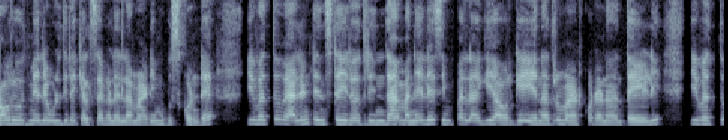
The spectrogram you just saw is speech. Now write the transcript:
ಅವರು ಹೋದ್ಮೇಲೆ ಉಳಿದಿರೋ ಕೆಲಸಗಳೆಲ್ಲ ಮಾಡಿ ಮುಗಿಸ್ಕೊಂಡೆ. ಇವತ್ತು ವ್ಯಾಲೆಂಟೈನ್ಸ್ ಡೇ ಇರೋದ್ರಿಂದ ಮನೇಲೇ ಸಿಂಪಲ್ಲಾಗಿ ಅವ್ರಿಗೆ ಏನಾದರೂ ಮಾಡಿಕೊಡೋಣ ಅಂತ ಹೇಳಿ ಇವತ್ತು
